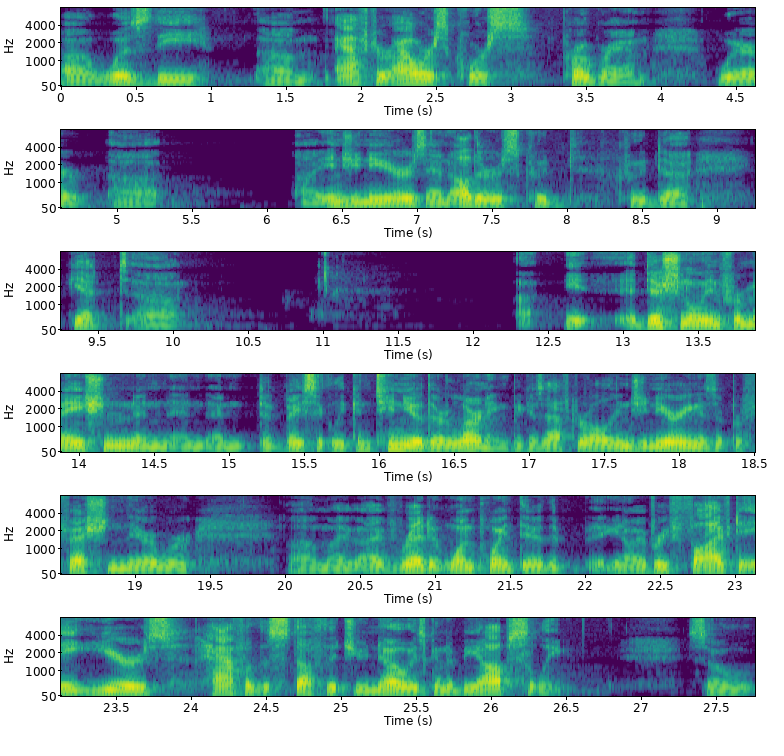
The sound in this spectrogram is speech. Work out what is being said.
uh, was the um, after hours course program where uh, uh, engineers and others could, could uh, get additional information and, and, and to basically continue their learning because after all engineering is a profession there where um, I, have read at one point there that you know every five to eight years, half of the stuff that you know is going to be obsolete. So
